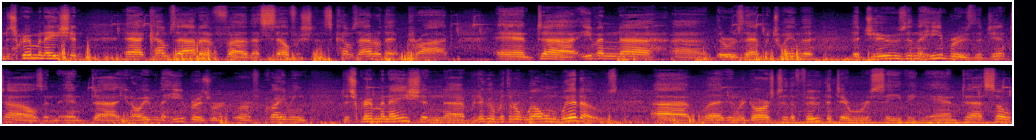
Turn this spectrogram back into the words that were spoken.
discrimination uh, comes out of uh, that selfishness, comes out of that pride. And uh, even uh, uh, there was that between the, the Jews and the Hebrews, the Gentiles, and, and you know, even the Hebrews were, were claiming discrimination, particularly with their own widows, but in regards to the food that they were receiving. And so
